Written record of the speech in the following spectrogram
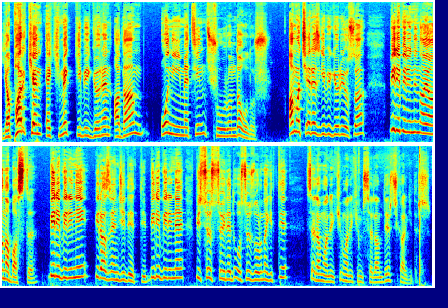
Yaparken ekmek gibi gören adam o nimetin şuurunda olur. Ama çerez gibi görüyorsa biri birinin ayağına bastı. Biri birini biraz rencide etti. Biri birine bir söz söyledi o söz zoruna gitti. Selam aleyküm aleyküm selam der çıkar gider.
